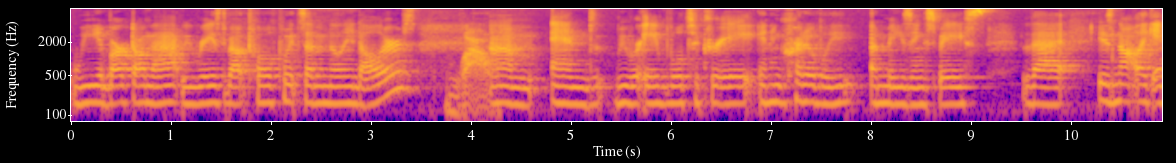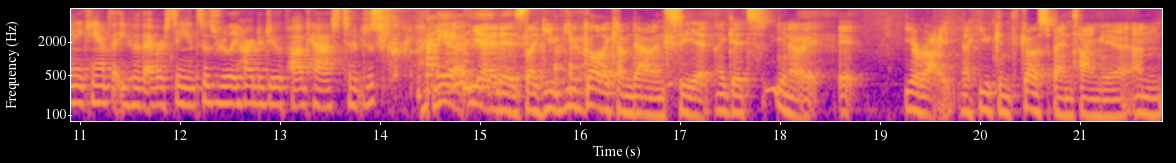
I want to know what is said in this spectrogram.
we embarked on that. We raised about 12.7 million dollars. Wow. Um, and we were able to create an incredibly amazing space that is not like any camp that you have ever seen. So it's really hard to do a podcast to describe. Yeah, yeah, it is. Like you, you got to come down and see it. Like it's, you know, it, it you're right. Like you can got to spend time here, and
